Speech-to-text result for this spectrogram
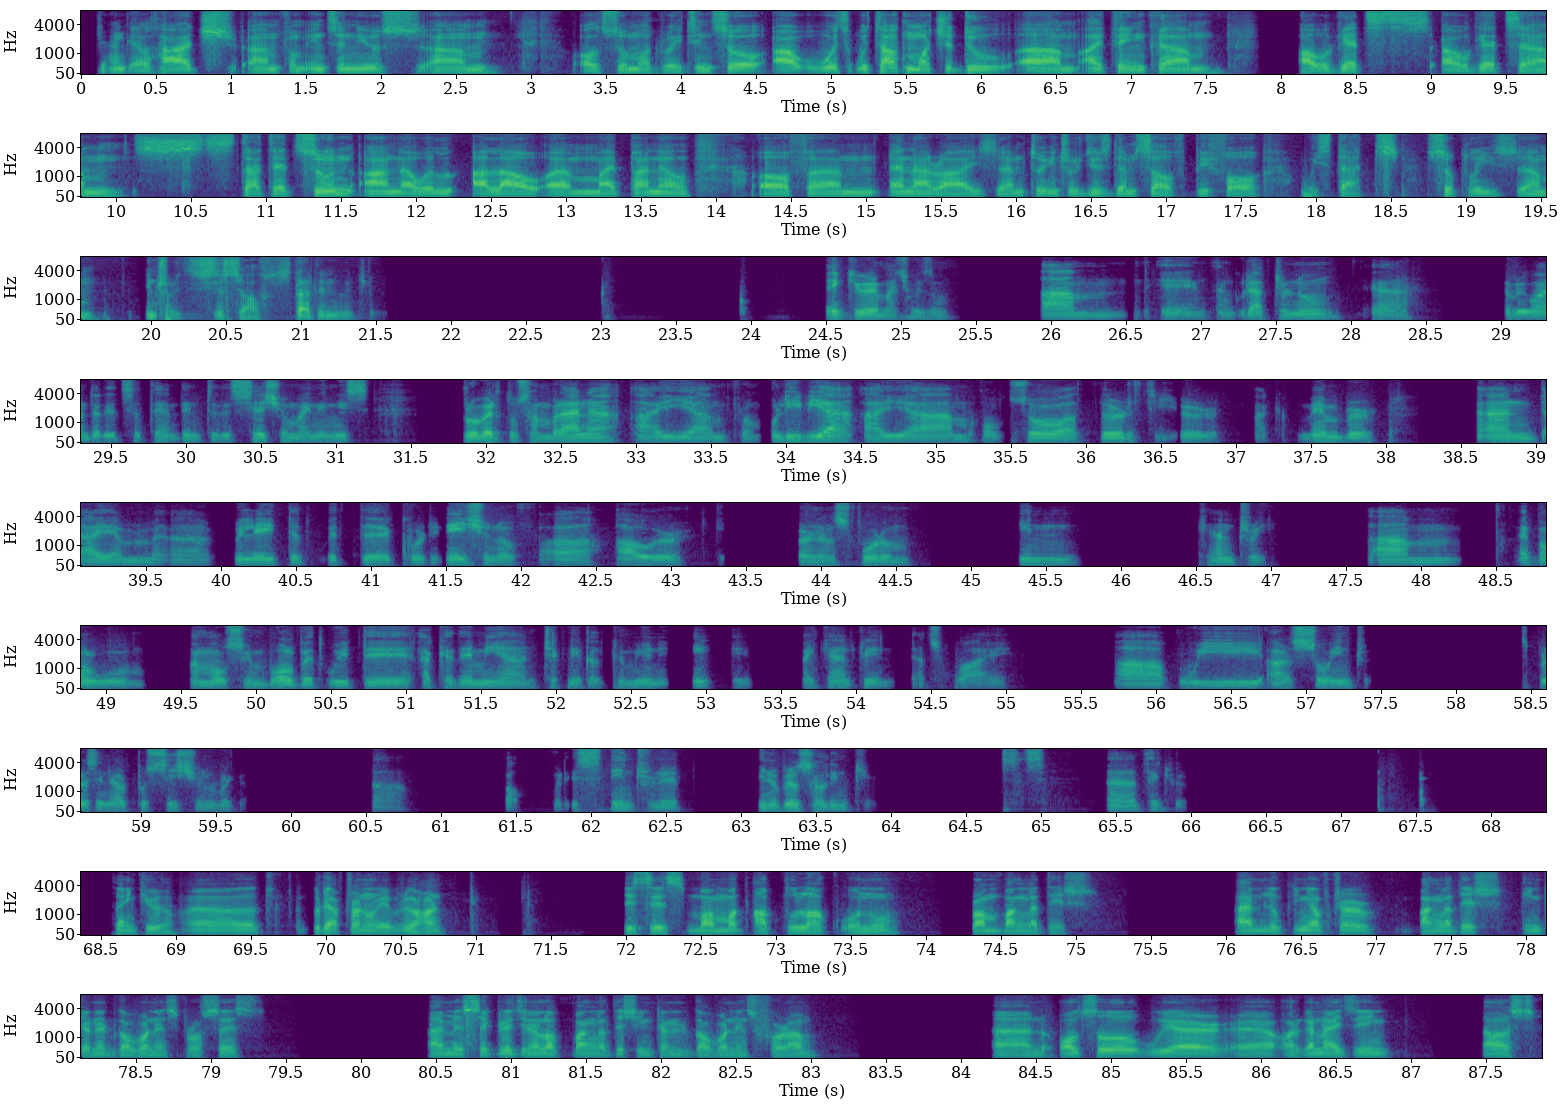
Jang El Haj um, from Internews um, also moderating. So uh, with, without much ado, um, I think um, I will get I will get started soon, and I will allow my panel of NRIs to introduce themselves before we start. So please introduce yourself, starting with you. Thank you very much, Wisdom. Um, and, and, good afternoon, uh, everyone that is attending to this session. My name is Roberto Zambrana. I am from Bolivia. I am also a third year MAG member, and I am uh, related with the coordination of uh, our governance forum in country. Um, I'm, also involved with the academia and technical community in my country, and that's why uh, we are so interested in expressing our position regarding uh, well, what is internet, universal internet. Uh, thank you. Thank you. Uh, good afternoon, everyone. This is Mohammad Abdullah Onu from Bangladesh. I'm looking after Bangladesh Internet Governance process. I'm a Secretary General of Bangladesh Internet Governance Forum. And also we are uh, organizing last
